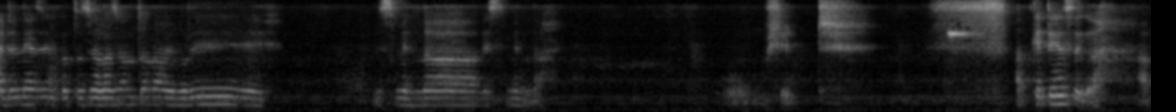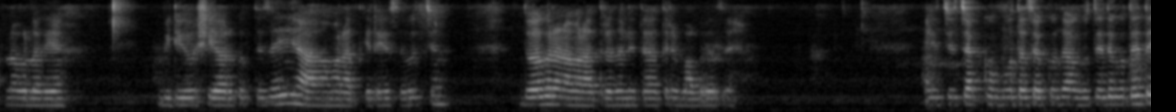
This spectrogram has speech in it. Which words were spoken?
এটা নিয়ে যে কত জ্বালা যন্ত্রণা হয়ে রে। বিসমিল্লাহ বিসমিল্লাহ। ও শিট হাত কেটে গেছে গা। আপনাকে লাগে ভিডিও শেয়ার করতে যাই আমার হাত কেটে গেছে, বুঝছেন? দোয়া করেন আমার হাতটা জানি তাড়াতাড়ি ভালো হয়ে যায়। এই যে চাক্কু বোতা চাক্কু দা গুতাইতে গুতাইতে,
